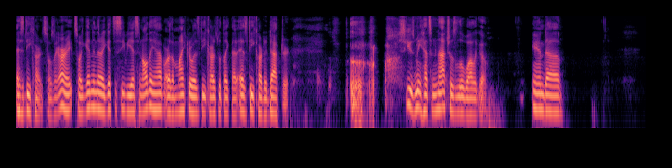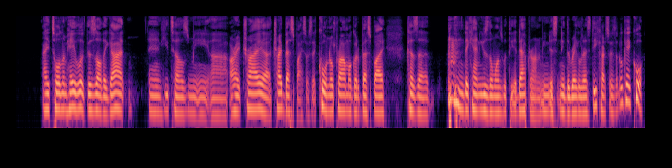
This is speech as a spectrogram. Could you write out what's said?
SD cards. So I was like, all right. So I get in there, I get to CVS, and all they have are the micro SD cards with like that SD card adapter. Excuse me, had some nachos a little while ago, and uh, I told him, hey, look, this is all they got. And he tells me, uh, all right, try uh, try Best Buy. So I said, cool, no problem. I'll go to Best Buy because uh, they can't use the ones with the adapter on them. You just need the regular SD card. So I said, okay, cool.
